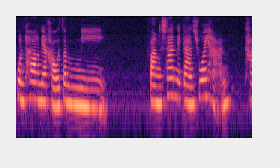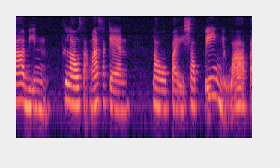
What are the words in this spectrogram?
ขุนทองเนี่ยเขาจะมีฟังก์ชันในการช่วยหารค่าบิน คือเราสามารถสแกนเราไปช้อปปิ้งหรือว่าไป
